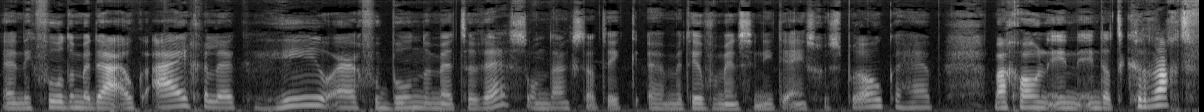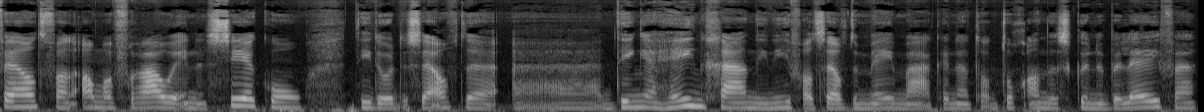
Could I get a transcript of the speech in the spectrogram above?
En ik voelde me daar ook eigenlijk heel erg verbonden met de rest. Ondanks dat ik uh, met heel veel mensen niet eens gesproken heb. Maar gewoon in, in dat krachtveld van allemaal vrouwen in een cirkel. Die door dezelfde uh, dingen heen gaan. Die in ieder geval hetzelfde meemaken. En het dan toch anders kunnen beleven.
